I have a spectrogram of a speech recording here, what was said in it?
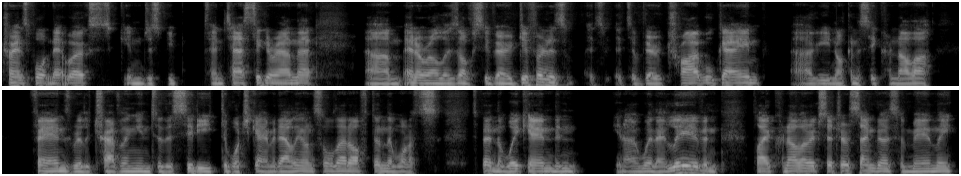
transport networks can just be fantastic around that. Um, NRL is obviously very different. It's it's it's a very tribal game. Uh, you're not going to see Cronulla fans really traveling into the city to watch a game at Allianz all that often. They want to s- spend the weekend in you know where they live and play Cronulla, etc. Same goes for Manly,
